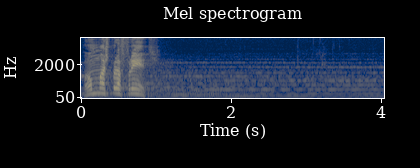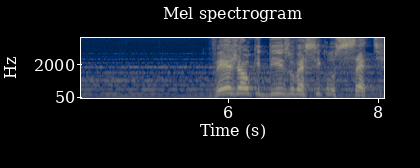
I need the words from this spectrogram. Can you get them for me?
Vamos mais para frente. Veja o que diz o versículo 7.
